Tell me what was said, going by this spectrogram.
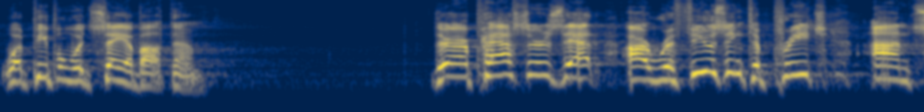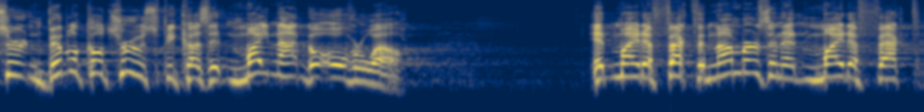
what people would say about them. There are pastors that are refusing to preach on certain biblical truths because it might not go over well. It might affect the numbers and it might affect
